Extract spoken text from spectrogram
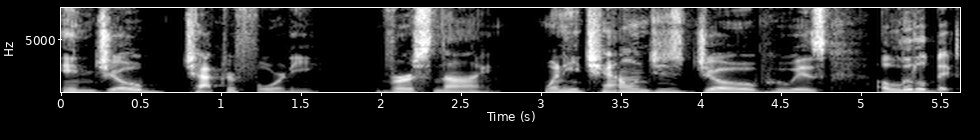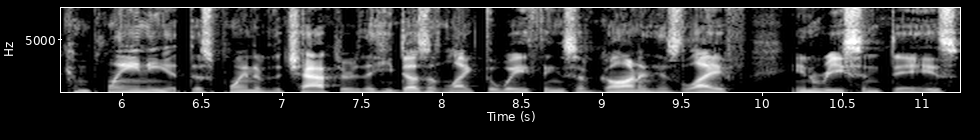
in Job chapter 40, verse 9. When he challenges Job, who is a little bit complaining at this point of the chapter that he doesn't like the way things have gone in his life in recent days,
